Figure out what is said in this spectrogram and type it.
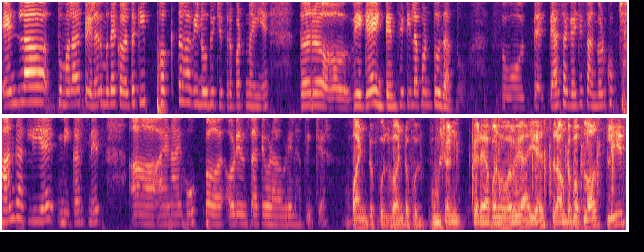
एंडला तुम्हाला ट्रेलरमध्ये कळतं की फक्त हा विनोदी चित्रपट नाहीये तर वेगळ्या इंटेन्सिटीला पण तो जातो. सो त्या सगळ्याची सांगड खूप छान घातली आहे मेकर्सनेच अँड आय होप ऑडियन्सला तेवढा आवडेल हा पिक्चर वंडरफुल वंडरफुल भूषणकडे आपण वळूया. Yes round of applause please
